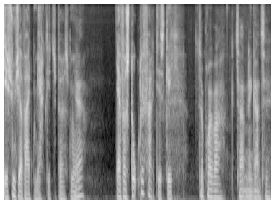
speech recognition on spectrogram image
Det synes jeg var et mærkeligt spørgsmål. Ja. Jeg forstod det faktisk ikke. Så prøv bare at tage den en gang til.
